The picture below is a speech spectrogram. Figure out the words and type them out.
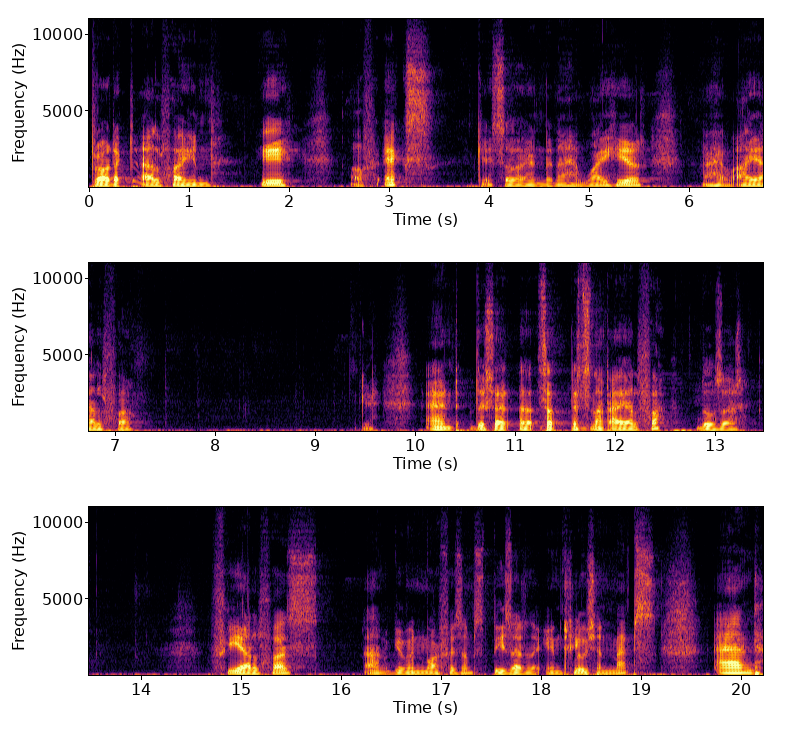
product alpha in A of x, okay, so and then I have y here, I have i alpha, okay, and this are, uh, so that's not i alpha, those are phi alphas are given morphisms. These are the inclusion maps and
